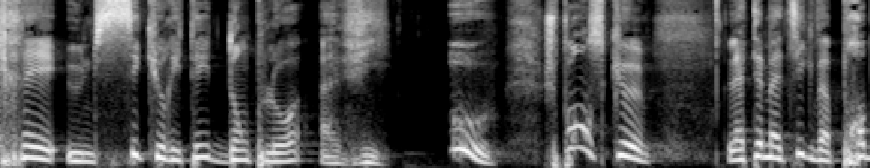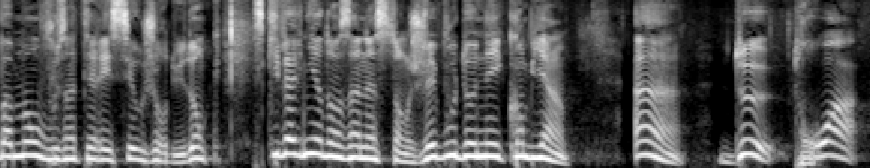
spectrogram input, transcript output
créer une sécurité d'emploi à vie. Je pense que la thématique va probablement vous intéresser aujourd'hui. Donc, ce qui va venir dans un instant, je vais vous donner combien? 1, 2, 3,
